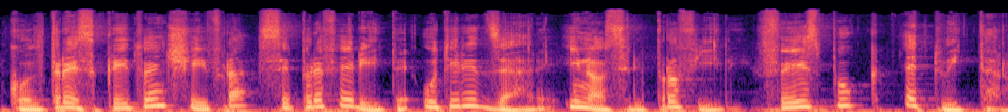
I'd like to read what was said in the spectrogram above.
col 3 scritto in cifra se preferite utilizzare i nostri profili Facebook e Twitter.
